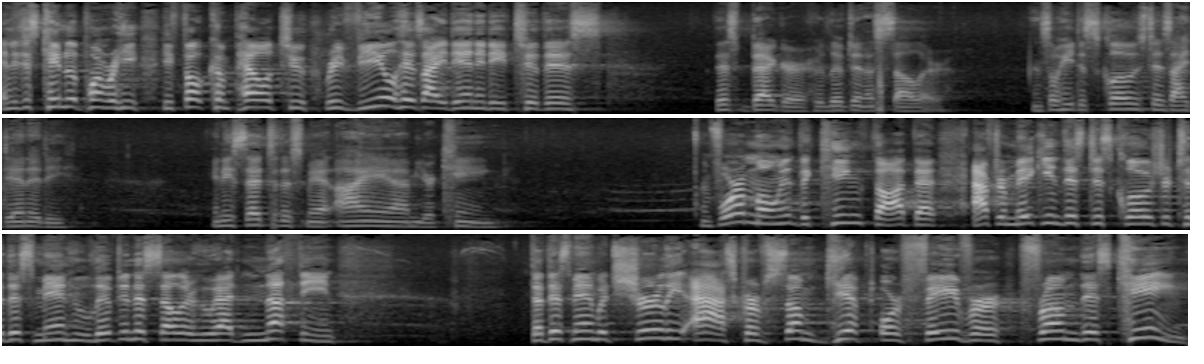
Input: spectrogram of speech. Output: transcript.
and it just came to the point where he, he felt compelled to reveal his identity to this, this beggar who lived in a cellar. And so he disclosed his identity. And he said to this man, I am your king. And for a moment, the king thought that after making this disclosure to this man who lived in the cellar who had nothing, that this man would surely ask for some gift or favor from this king.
